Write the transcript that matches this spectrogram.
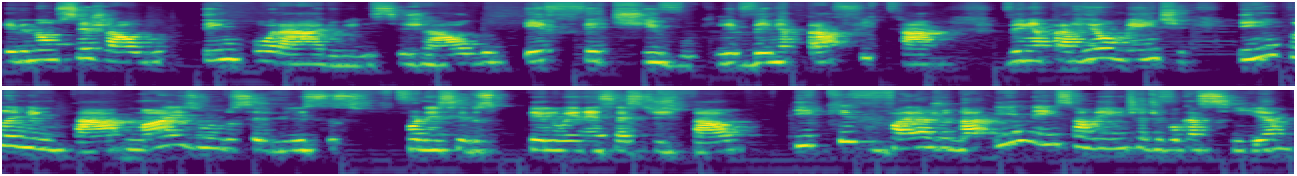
ele não seja algo temporário, ele seja algo efetivo, que ele venha para ficar, venha para realmente implementar mais um dos serviços fornecidos pelo INSS Digital e que vai ajudar imensamente a advocacia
